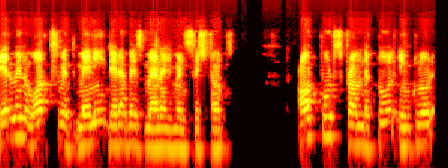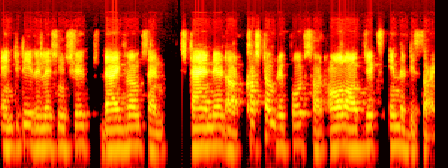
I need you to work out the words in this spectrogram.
ERwin works with many database management systems. Outputs from the tool include entity relationships, diagrams, and standard or custom reports on all objects in the design.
